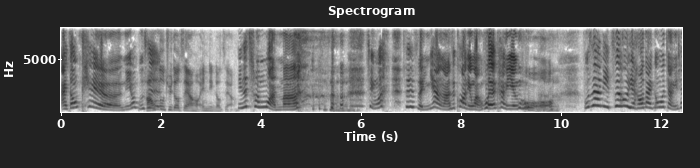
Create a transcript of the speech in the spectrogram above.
I don't care，你又不是。陆剧都这样哈，ending 都这样。你是春晚吗？请问是怎样啊？是跨年晚会在看烟火？不是啊，你最后也好歹跟我讲一下，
